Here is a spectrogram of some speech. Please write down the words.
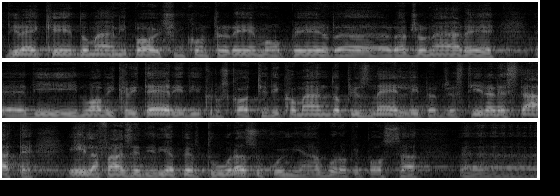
Direi che domani poi ci incontreremo per eh, ragionare eh, di nuovi criteri di cruscotti di comando più snelli per gestire l'estate e la fase di riapertura su cui mi auguro che possa eh,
